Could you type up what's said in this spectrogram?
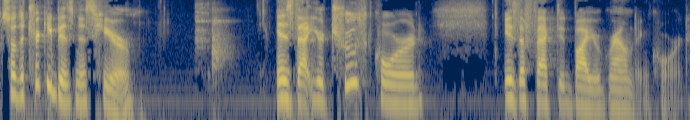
So the tricky business here is that your truth cord is affected by your grounding cord.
